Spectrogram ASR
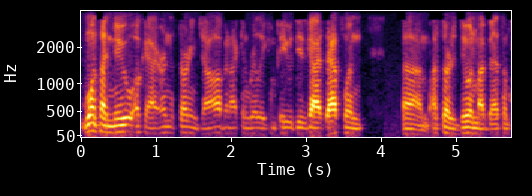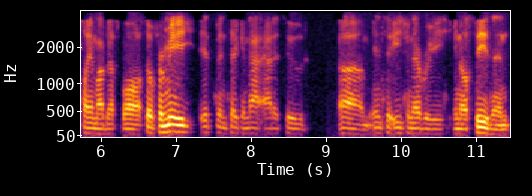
once I knew, okay, I earned the starting job and I can really compete with these guys. That's when um, I started doing my best and playing my best ball. So for me, it's been taking that attitude um, into each and every you know season,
